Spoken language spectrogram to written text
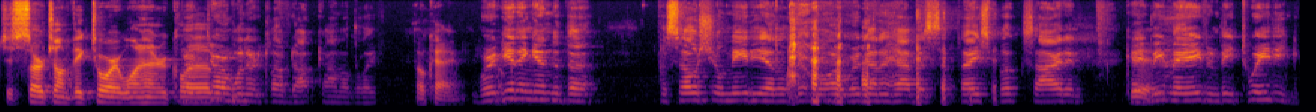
just search on Victoria one hundred Club? VictoriaWinterClub.com, I believe. Okay, We're getting into the, the social media a little bit more. We're gonna have us a Facebook site and, and we may even be tweeting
